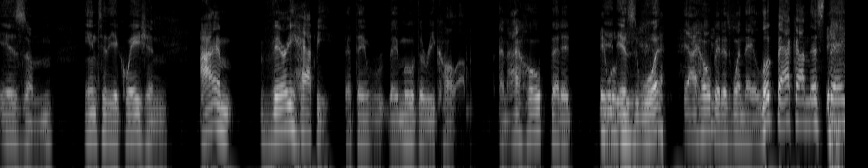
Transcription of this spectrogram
libertarianism into the equation, I am very happy that they they moved the recall up, and I hope that it It it is be- what I hope it is when they look back on this thing,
